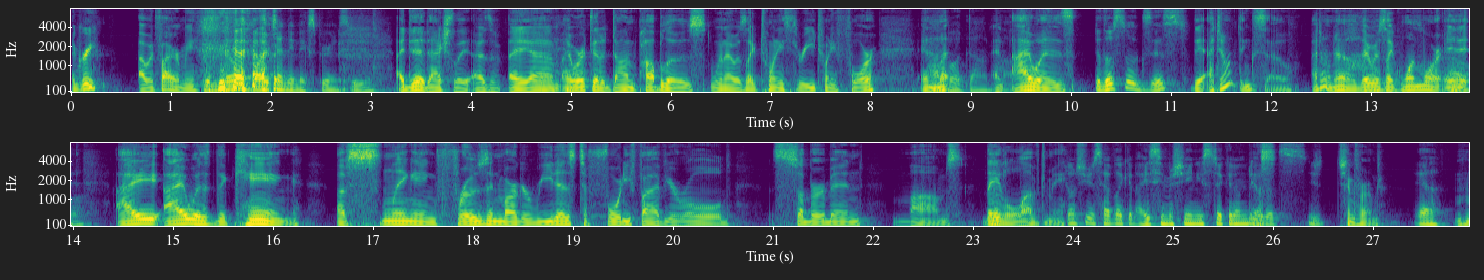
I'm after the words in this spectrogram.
agree. I would fire me. No bartending experience, do you? I did actually. I was I um I worked at a Don Pablo's when I was like 23, 24 and let- about Don and I was Do those still exist? They, I don't think so. I don't know. There was like one more. And it, I I was the king of slinging frozen margaritas to 45 year old suburban moms. They loved me. Don't you just have like an icy machine you stick it into? Yes. That's you, Confirmed. yeah. Mm-hmm.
